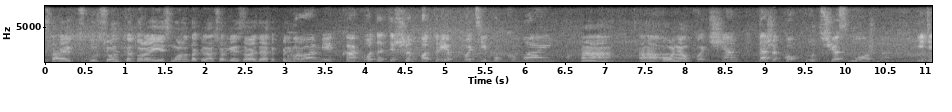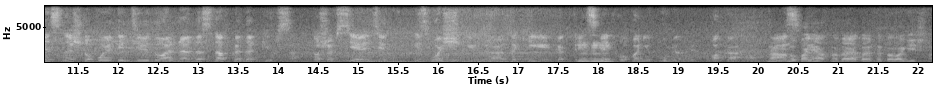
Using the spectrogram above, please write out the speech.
старой экскурсионке, которая есть, можно так или иначе организовать, да, я так понимаю? кроме как вот эти ширпотреб по типу Квай, А, ага, А, понял. Кочан, даже Кокут сейчас можно. Единственное, что будет индивидуальная доставка до пирса. Потому что все эти извозчики, э, такие как 35 групп, они умерли пока. А, ну понятно, да, это, это логично,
